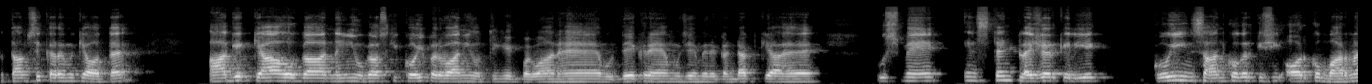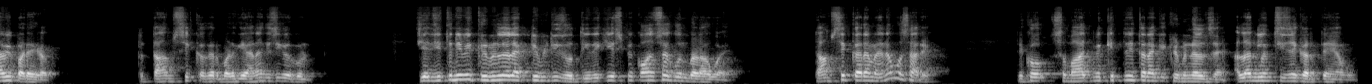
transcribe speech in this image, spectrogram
तो तामसिक कर्म में क्या होता है? आगे क्या होगा, नहीं होगा, उसकी कोई परवाह नहीं होती कि भगवान है, वो देख रहे हैं मुझे, मेरे कंडक्ट क्या है। उसमें इंस्टेंट प्लेजर के लिए कोई इंसान को अगर किसी और को मारना भी पड़ेगा तो तामसिक अगर बढ़ गया ना किसी का गुण, ये जितनी भी क्रिमिनल एक्टिविटीज़ होती है, देखिए इसमें कौन सा गुण बढ़ा हुआ है? तामसिक कर्म है ना वो सारे? देखो, समाज में कितनी तरह के क्रिमिनल्स हैं अलग अलग चीज़ें करते हैं वो।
